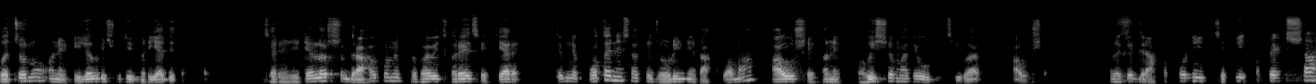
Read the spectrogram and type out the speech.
વચનો અને ડિલિવરી સુધી મર્યાદિત જ્યારે રિટેલર્સ ગ્રાહકોને પ્રભાવિત કરે છે, ત્યારે તેમને પોતાની સાથે જોડીને રાખવામાં આવશે અને ભવિષ્યમાં તેઓ બીજી વાર આવશે. એટલે કે ગ્રાહકોની જેટલી અપેક્ષા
